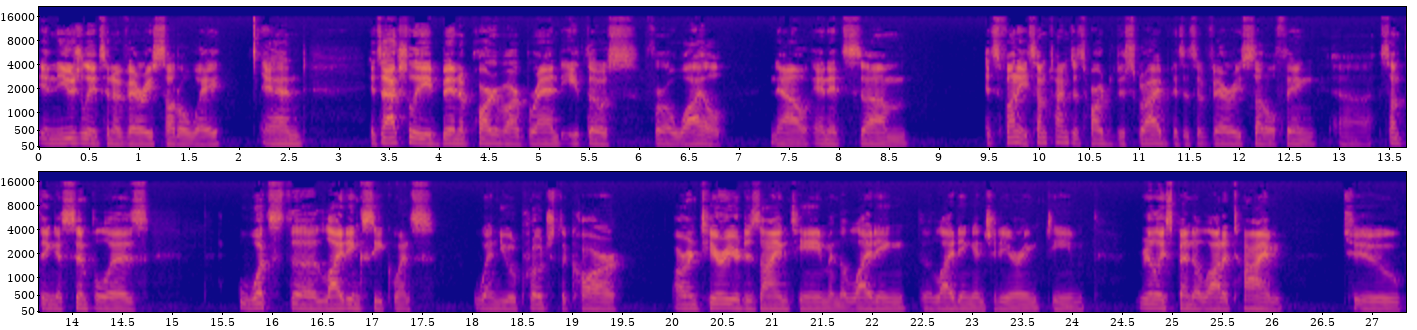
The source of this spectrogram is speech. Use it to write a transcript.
and usually it's in a very subtle way, and it's actually been a part of our brand ethos for a while now, and it's um, it's funny. Sometimes it's hard to describe because it's a very subtle thing. Uh, something as simple as what's the lighting sequence when you approach the car our interior design team and the lighting the lighting engineering team really spend a lot of time to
